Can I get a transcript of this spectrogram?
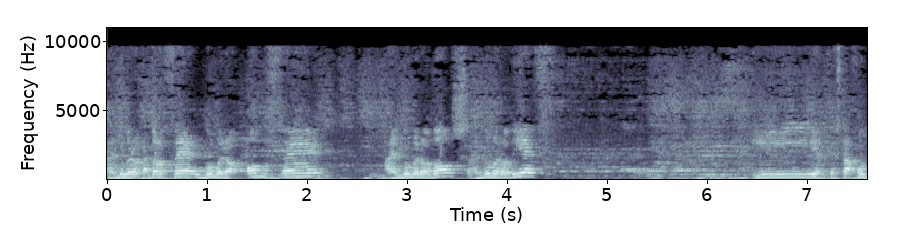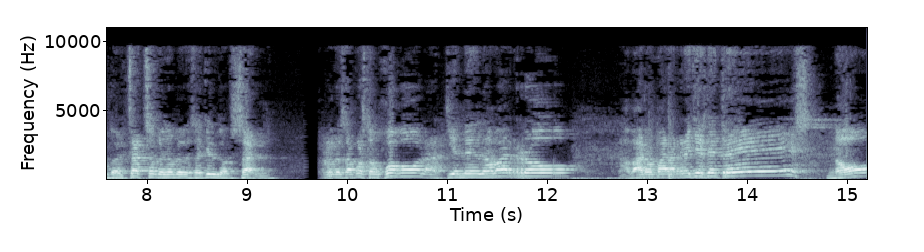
al número 14, al número 11, al número 2, al número 10 y el que está junto al Chacho, que no veo desde aquí el dorsal. Lo se ha puesto en juego, la tiene Navarro. Navarro para Reyes de tres. No.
